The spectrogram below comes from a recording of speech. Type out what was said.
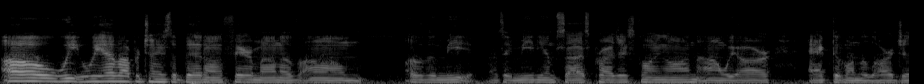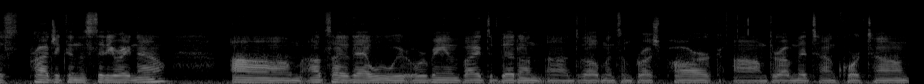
Oh, we we have opportunities to bid on a fair amount of um of the me I'd say medium sized projects going on. Uh, we are active on the largest project in the city right now. Um, outside of that, we, we're being invited to bid on uh, developments in Brush Park, um, throughout Midtown, Corktown,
